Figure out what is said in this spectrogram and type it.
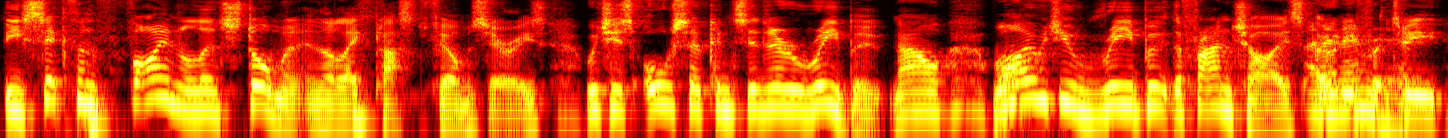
the sixth and final installment in the Lake Placid film series, which is also considered a reboot. Now, why would you reboot the franchise And only for it to be?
